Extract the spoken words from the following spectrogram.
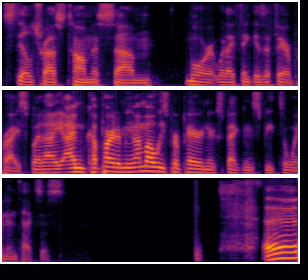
still trust Thomas um, more at what I think is a fair price. But I I'm part of me. I'm always prepared and expecting Spieth to win in Texas. Uh,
